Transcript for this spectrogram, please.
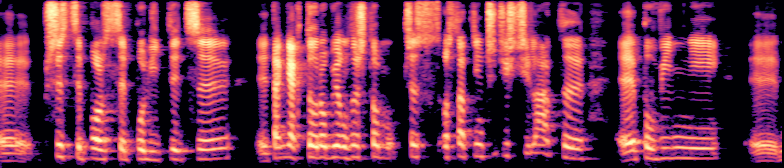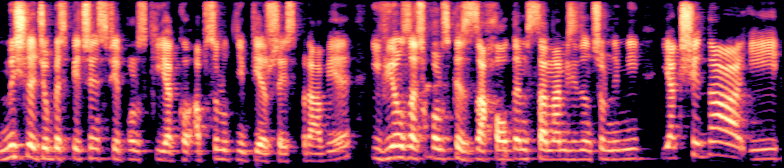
y, wszyscy polscy politycy, y, tak jak to robią zresztą przez ostatnie 30 lat, powinni myśleć o bezpieczeństwie Polski jako absolutnie pierwszej sprawie i wiązać Polskę z Zachodem, Stanami Zjednoczonymi jak się da i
